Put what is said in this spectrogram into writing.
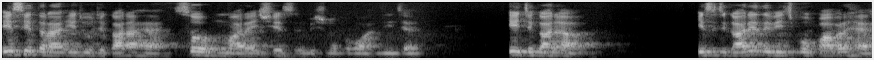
ਇਸੇ ਤਰ੍ਹਾਂ ਇਹ ਜੋ ਜਕਾਰਾ ਹੈ, ਸੋ ਹਮਾਰੇ ਸ਼ੇਰ ਸਿੰਘ ਵਿਸ਼ਨੂੰ ਭਗਵਾਨ ਦੀ ਜੈ। ਇਹ ਜਕਾਰਾ, ਇਸ ਜਕਾਰੇ ਦੇ ਵਿੱਚ ਉਹ ਪਾਵਰ ਹੈ,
